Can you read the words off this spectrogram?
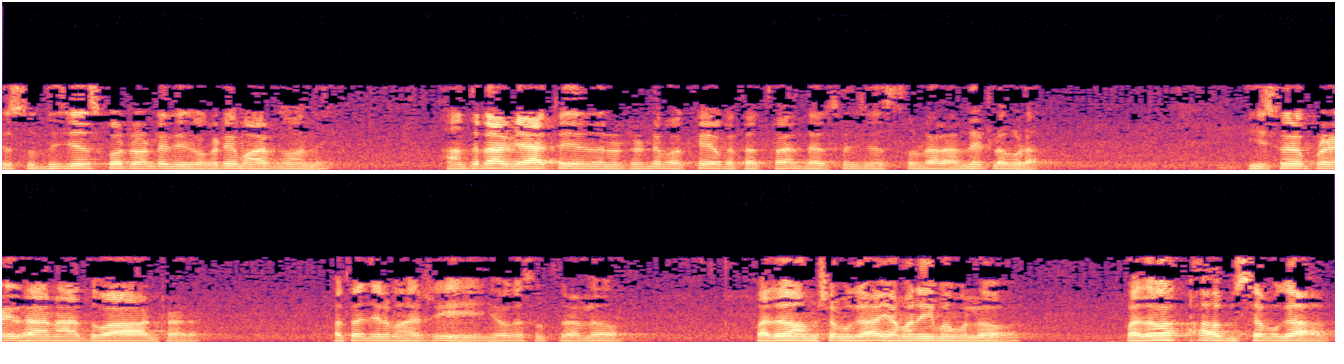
ఇది శుద్ధి చేసుకోవటం అంటే దీనికి ఒకటే మార్గం ఉంది అంతటా వ్యాప్తి చెందినటువంటి ఒకే ఒక తత్వాన్ని దర్శనం చేస్తుండాలి అన్నిట్లో కూడా. ఈశ్వర ప్రణిధానాద్వా అంటాడు. పతంజలి మహర్షి యోగ సూత్రాల్లో పదవ అంశముగా యమనియమములో పదవ అంశముగా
